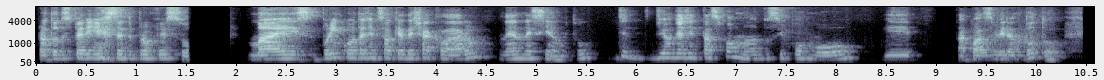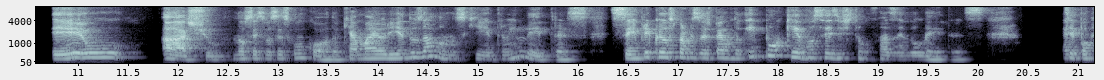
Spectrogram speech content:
para toda experiência de professor. Mas, por enquanto, a gente só quer deixar claro, né, nesse âmbito, de, de onde a gente está se formando, se formou e está quase virando doutor. Eu acho, não sei se vocês concordam, que a maioria dos alunos que entram em letras, sempre que os professores perguntam, e por que vocês estão fazendo letras? Tipo,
